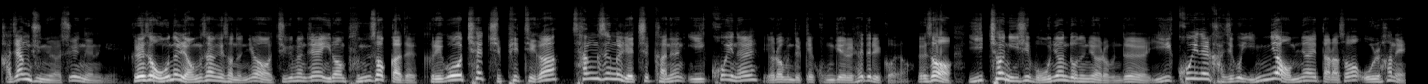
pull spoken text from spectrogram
가장 중요해요 수익 내는 게. 그래서 오늘 영상에서는요 지금 현재 이런 분석가들 그리고 챗 GPT가 상승을 예측하는 이 코인을 여러분들께 공개를 해드릴 거예요. 그래서 2025년도는요 여러분들 이 코인을 가지고 있냐 없냐에 따라서 올 한 해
